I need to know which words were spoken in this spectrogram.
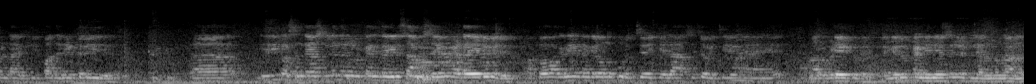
രണ്ടായിരത്തി പതിനെട്ടിൽ ചെയ്തിരുന്നു. ഈ പ്രസന്റേഷനിൽ നിങ്ങൾക്ക് എന്തെങ്കിലും സംശയം ഇടയിൽ വരും. അപ്പോൾ അങ്ങനെ ഉണ്ടെങ്കിൽ ഒന്ന് കുറിച്ച് വയ്ക്കുക ലാസ്റ്റ് ചോദിച്ചു കഴിഞ്ഞാൽ മറുപടി ആയിട്ട് വരും അല്ലെങ്കിൽ ഒരു കണ്ടിന്യൂഷൻ കിട്ടില്ല എന്നുള്ളതാണ്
